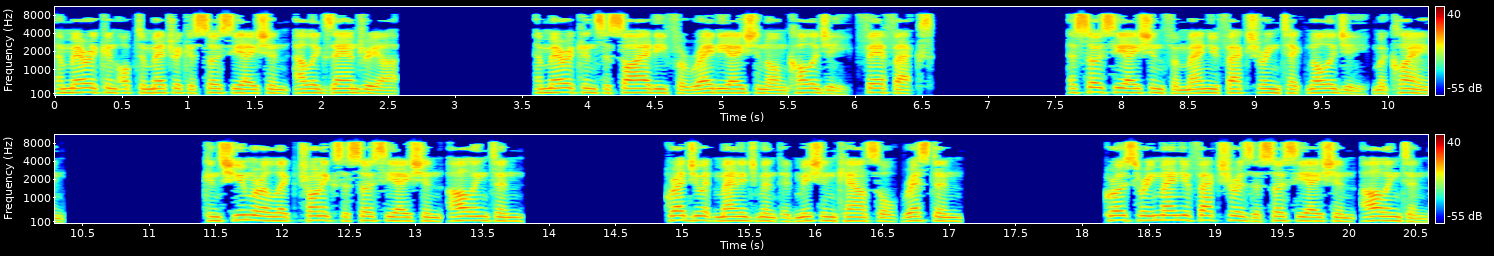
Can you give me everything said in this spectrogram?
American Optometric Association Alexandria American Society for Radiation Oncology Fairfax Association for Manufacturing Technology McLean Consumer Electronics Association Arlington Graduate Management Admission Council Reston Grocery Manufacturers Association Arlington.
